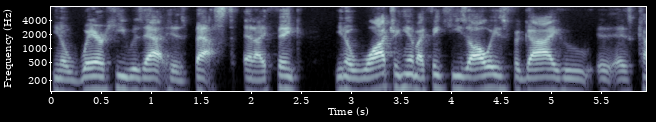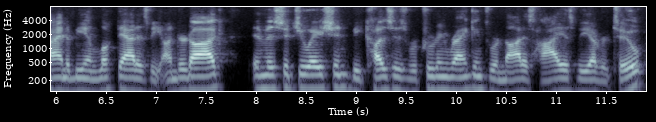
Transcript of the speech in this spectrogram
you know, where he was at his best. And I think, you know, watching him, I think he's always the guy who is kind of being looked at as the underdog in this situation because his recruiting rankings were not as high as the other two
